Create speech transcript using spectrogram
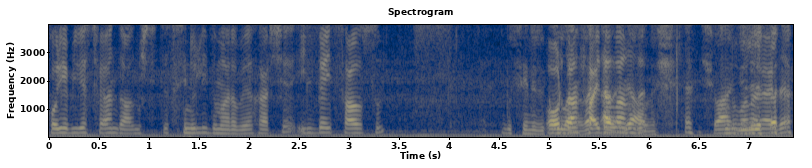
Polio bilyesi falan da almıştı. İşte sinirliydim arabaya karşı. İlbey sağ olsun. Bu siniri Oradan faydalandı. almış. Şu an Bunu bana gülüyor. verdi.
